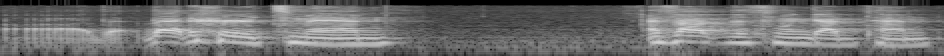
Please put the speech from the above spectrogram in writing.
Oh, that, that hurts, man. I thought this one got 10.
